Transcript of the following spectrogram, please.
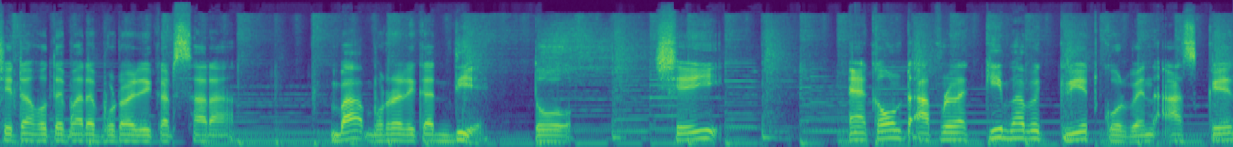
সেটা হতে পারে ভোটার আইডি কার্ড ছাড়া বা ভোটার কার্ড দিয়ে। তো সেই অ্যাকাউন্ট আপনারা কীভাবে ক্রিয়েট করবেন আজকের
